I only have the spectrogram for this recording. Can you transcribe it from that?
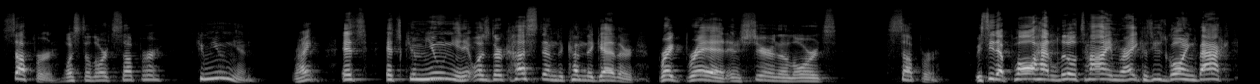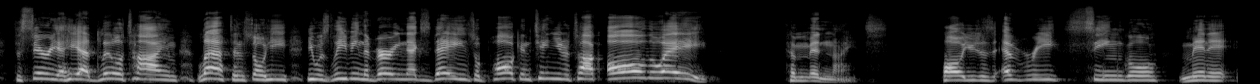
Supper. What's the Lord's Supper? It's communion, right? It's, it's communion. It was their custom to come together, break bread, and share in the Lord's Supper. We see that Paul had little time, right? Because he was going back to Syria. He had little time left. And so he, he was leaving the very next day. So Paul continued to talk all the way to midnight. Paul uses every single minute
